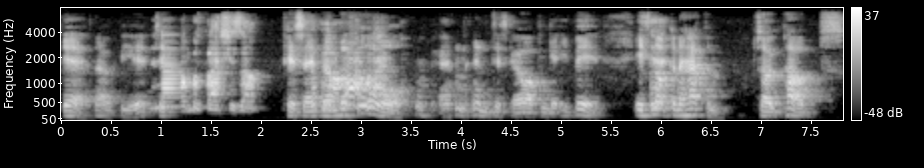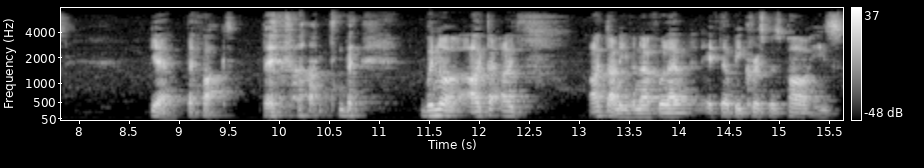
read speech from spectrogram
Yeah, that would be it. The number flashes up. piss head Yeah, number four, and then just go up and get your beer. It's not going to happen. So pubs, yeah, they're fucked. They're fucked. We're not. I, don't- I, I don't even know if we'll have if there'll be Christmas parties.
